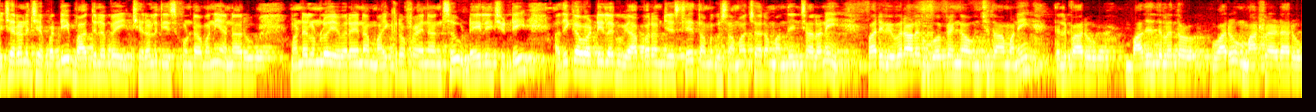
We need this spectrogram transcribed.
విచారణ చేపట్టి బాధ్యులపై చర్యలు తీసుకుంటామని అన్నారు. మండలంలో ఎవరైనా మైక్రో ఫైనాన్స్ డైలీ చిట్టి అధిక వడ్డీలకు వ్యాపారం చేస్తే తమకు సమాచారం అందించాలని వారి వివరాలకు గోప్యంగా ఉంచుతామని తెలిపారు. బాధితులతో వారు మాట్లాడారు.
